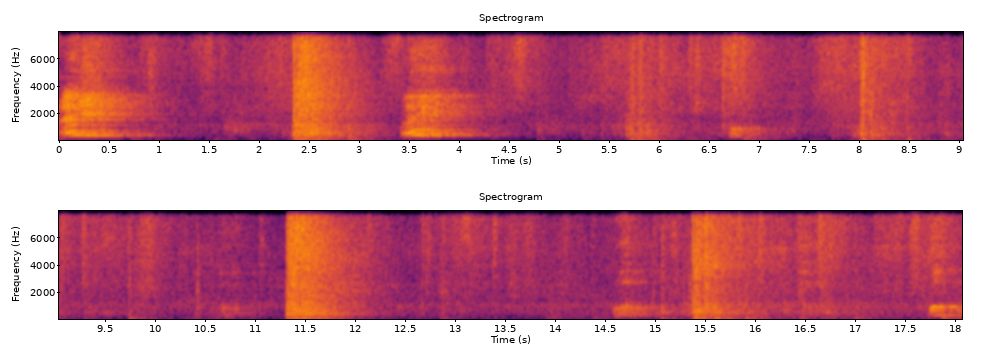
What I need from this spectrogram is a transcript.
はい。Oh!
